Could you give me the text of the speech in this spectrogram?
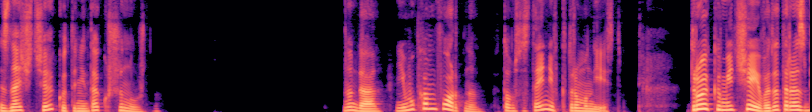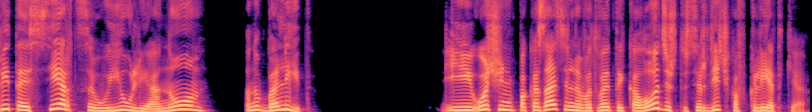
Значит, человеку это не так уж и нужно. Ну да, ему комфортно в том состоянии, в котором он есть. Тройка мечей. Вот это разбитое сердце у Юли, оно, оно болит. И очень показательно вот в этой колоде, что сердечко в клетке.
